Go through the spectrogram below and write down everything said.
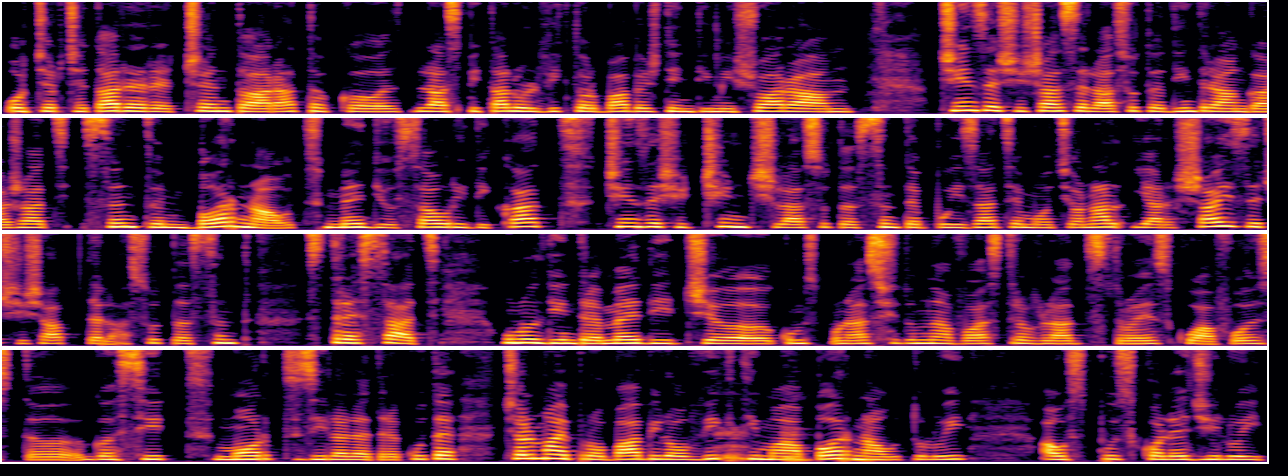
O cercetare recentă arată că la Spitalul Victor Babeș din Timișoara 56% dintre angajați sunt în burnout mediu sau ridicat, 55% sunt epuizați emoțional, iar 67% sunt stresați. Unul dintre medici, cum spuneați și dumneavoastră, Vlad Stroescu, a fost găsit mort zilele trecute. Cel cel mai probabil o victimă a burnout-ului, au spus colegii lui.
